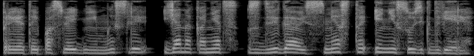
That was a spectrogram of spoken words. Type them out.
При этой последней мысли я, наконец, сдвигаюсь с места и несусь к двери.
